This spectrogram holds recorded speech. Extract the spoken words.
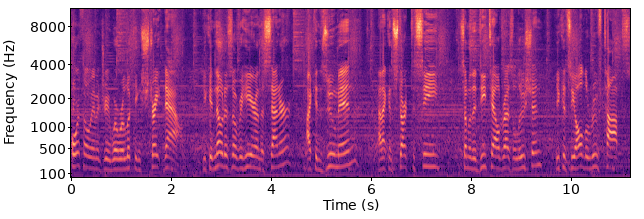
ortho imagery where we're looking straight down. You can notice over here in the center, I can zoom in and I can start to see some of the detailed resolution. You can see all the rooftops,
